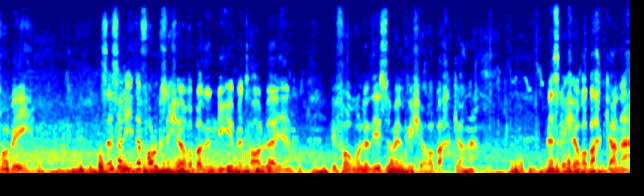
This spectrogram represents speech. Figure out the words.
forbi. Er så lite folk som kjører på den nye metallveien i forhold til de som velger å kjøre bakkene. Vi skal kjøre bakkene.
